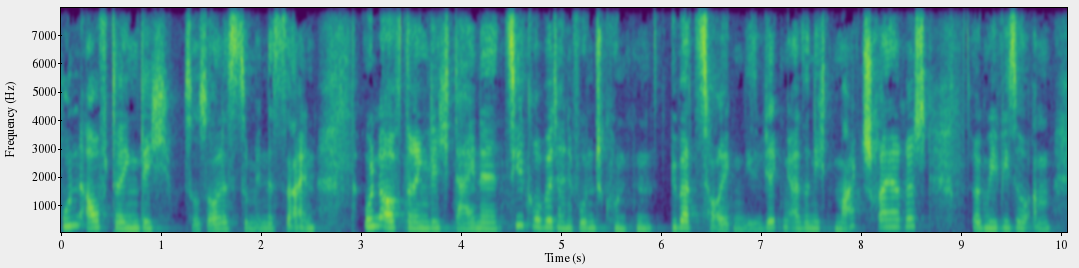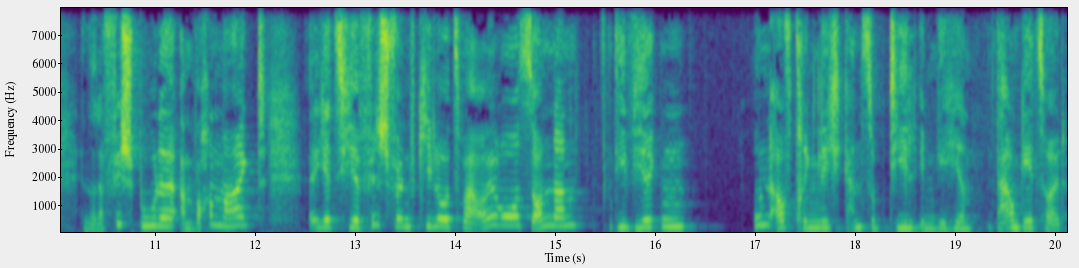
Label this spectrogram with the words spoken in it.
unaufdringlich, so soll es zumindest sein, unaufdringlich deine Zielgruppe, deine Wunschkunden überzeugen. Die wirken also nicht marktschreierisch, irgendwie wie so am, in so einer Fischbude am Wochenmarkt. Äh, jetzt hier Fisch 5 Kilo, 2 Euro, sondern die wirken unaufdringlich, ganz subtil im Gehirn. Darum geht's heute.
